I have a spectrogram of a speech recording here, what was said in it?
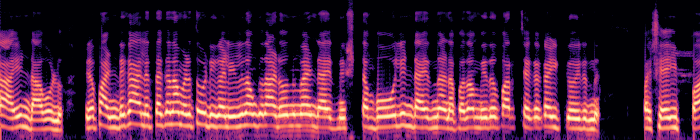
കായ ഉണ്ടാവുള്ളൂ. പിന്നെ പണ്ട് കാലത്തൊക്കെ നമ്മുടെ തൊടികളിൽ നമുക്ക് നടുവൊന്നും വേണ്ടായിരുന്നു. ഇഷ്ടം പോലെ ഉണ്ടായിരുന്നതാണ് അപ്പൊ നമ്മ ഇത് പറിച്ചൊക്കെ കഴിക്കുമായിരുന്നു പക്ഷെ ഇപ്പൊ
